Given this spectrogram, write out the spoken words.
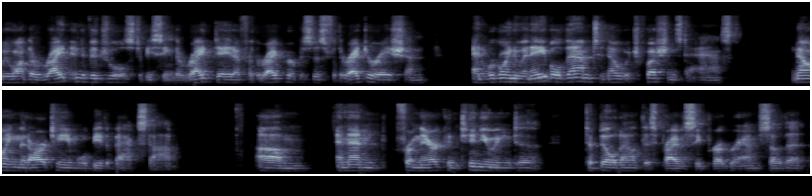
we want the right individuals to be seeing the right data for the right purposes for the right duration, and we're going to enable them to know which questions to ask, knowing that our team will be the backstop. Um, and then from there, continuing to to build out this privacy program so that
